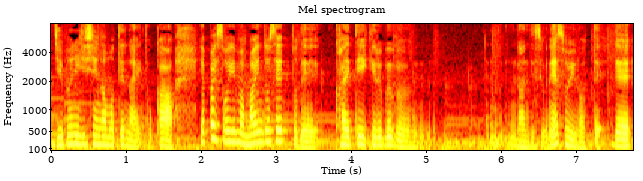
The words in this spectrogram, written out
自分に自信が持てないとかやっぱりそういうまあマインドセットで変えていける部分なんですよねそういうのって。で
